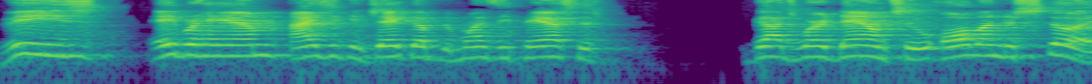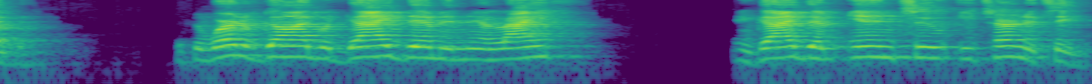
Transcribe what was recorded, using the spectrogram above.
These, Abraham, Isaac, and Jacob, the ones he passed God's word down to, all understood that the word of God would guide them in their life and guide them into eternity.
